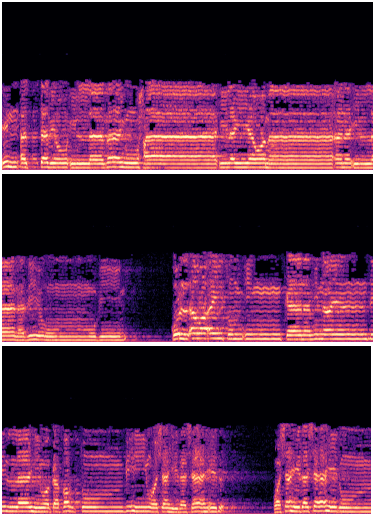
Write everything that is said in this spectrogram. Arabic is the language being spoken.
إن أتبع إلا ما يوحى إلي وما أنا إلا نذير مبين. قل أرأيتم إن كان من عند الله وكفرتم به وشهد شاهد وشهد شاهد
